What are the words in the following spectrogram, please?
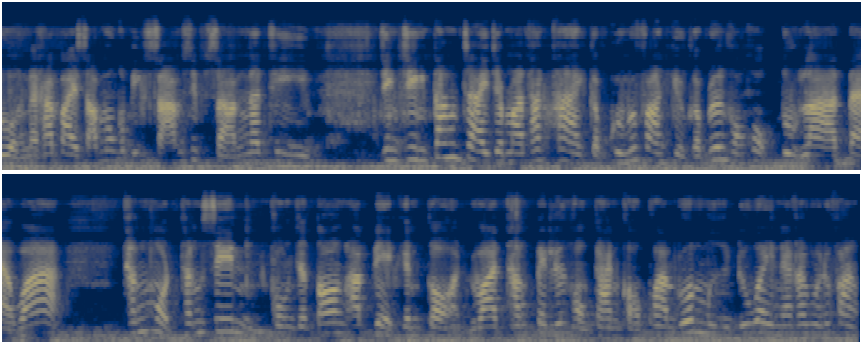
ลวงนะคะบ่ายสามโมงกับอีก 33 นาที จริง ๆ ตั้งใจจะมาทักทายกับคุณผู้ฟังเกี่ยวกับเรื่องของ 6 ตุลาแต่ว่าทั้งหมดทั้งสิ้นคงจะต้องอัปเดตกันก่อน ว่าทั้งเป็นเรื่องของการขอความร่วมมือด้วยนะคะคุณผู้ฟัง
